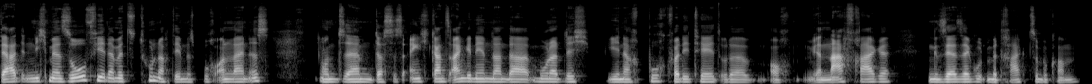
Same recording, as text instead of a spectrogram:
der hat nicht mehr so viel damit zu tun, nachdem das Buch online ist. Und ähm, das ist eigentlich ganz angenehm, dann da monatlich, je nach Buchqualität oder auch ja, Nachfrage, einen sehr, sehr guten Betrag zu bekommen.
